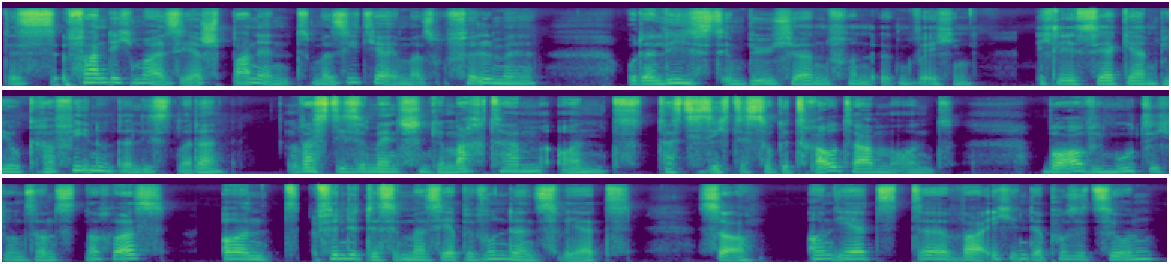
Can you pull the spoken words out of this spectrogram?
das fand ich mal sehr spannend. Man sieht ja immer so Filme oder liest in Büchern von irgendwelchen. Ich lese sehr gern Biografien und da liest man dann, was diese Menschen gemacht haben und dass die sich das so getraut haben und boah, wie mutig und sonst noch was und finde das immer sehr bewundernswert. So, und jetzt äh, war ich in der Position,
